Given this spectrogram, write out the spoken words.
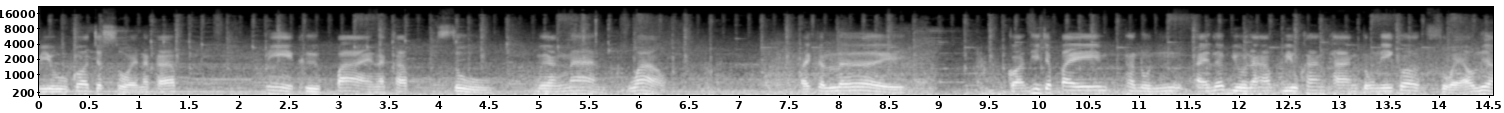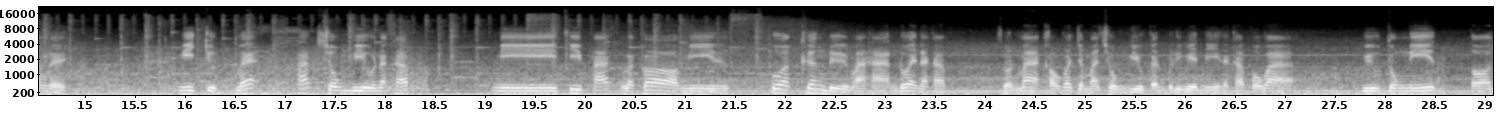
วิวก็จะสวยนะครับ นี่คือป้ายนะครับ สู่เมืองน่าน ว้าว ไปกันเลย ก่อนที่จะไปถนนไอเลิฟยูนะครับ วิวข้างทางตรงนี้ก็สวยเอาเรื่องเลย มีจุดแวะพักชมวิวนะครับ มีที่พักแล้วก็มีพวกเครื่องดื่มอาหารด้วยนะครับ ส่วนมากเขาก็จะมาชมวิวกันบริเวณนี้นะครับ เพราะว่าวิวตรงนี้ตอน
